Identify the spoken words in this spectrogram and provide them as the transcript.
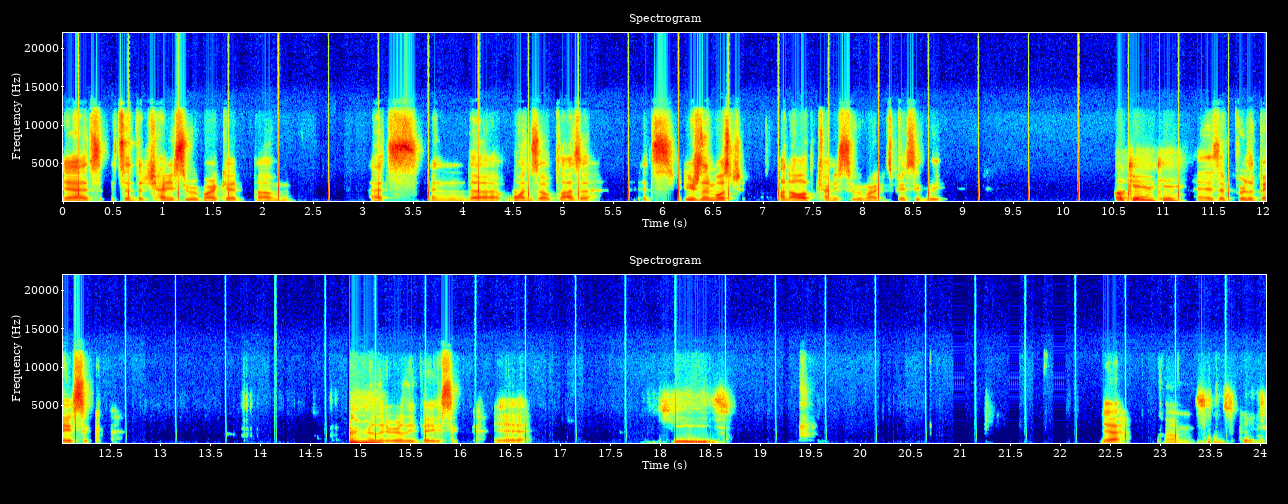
Yeah, it's it's in the Chinese supermarket. Um, that's in the Wanzhou Plaza. It's usually most on all Chinese supermarkets, basically. Okay, okay. And it's a really basic, Mhm. really really basic. Yeah. Jeez, Yeah. Um, sounds good.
